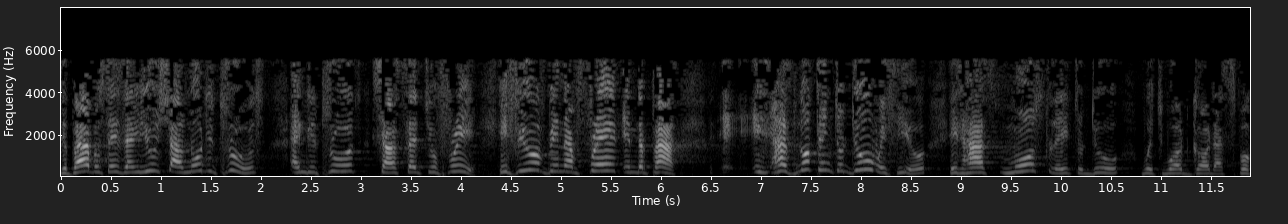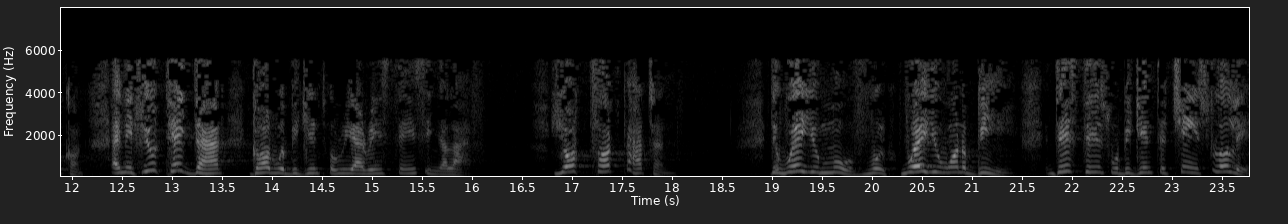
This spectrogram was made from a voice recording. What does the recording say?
The Bible says, and you shall know the truth, and the truth shall set you free. If you have been afraid in the past, it has nothing to do with you. It has mostly to do with what God has spoken. And if you take that, God will begin to rearrange things in your life. Your thought pattern, the way you move, where you want to be, these things will begin to change slowly.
